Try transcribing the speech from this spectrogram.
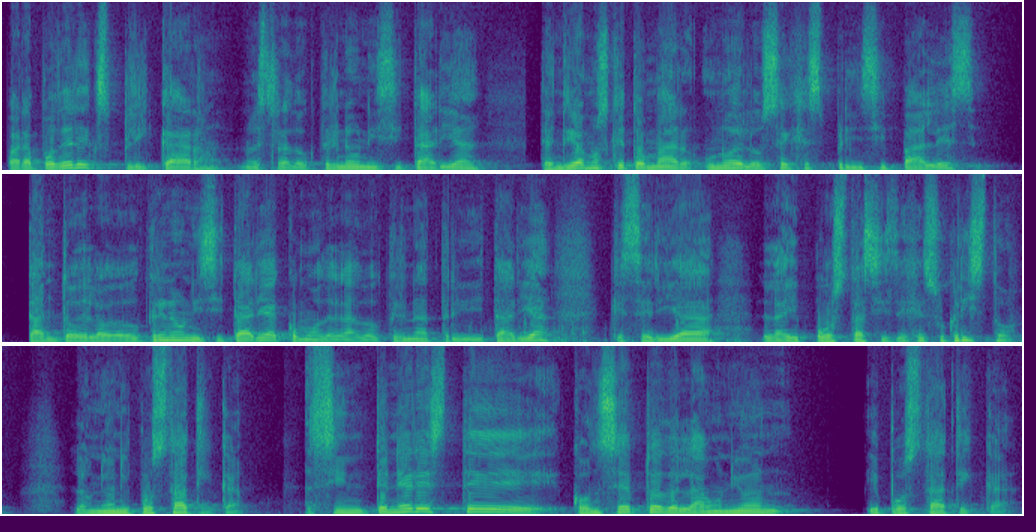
para poder explicar nuestra doctrina unicitaria, tendríamos que tomar uno de los ejes principales, tanto de la doctrina unicitaria como de la doctrina trinitaria, que sería la hipóstasis de Jesucristo, la unión hipostática. Sin tener este concepto de la unión hipostática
